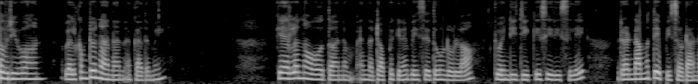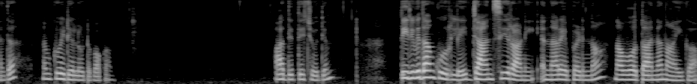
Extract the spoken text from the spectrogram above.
എവരി വൺ വെൽക്കം ടു നാനാൻ അക്കാദമി കേരള നവോത്ഥാനം എന്ന ടോപ്പിക്കിനെ ബേസ് ചെയ്തുകൊണ്ടുള്ള ട്വന്റി ജി കെ സീരീസിലെ രണ്ടാമത്തെ എപ്പിസോഡാണിത് നമുക്ക് വീഡിയോയിലോട്ട് പോകാം. ആദ്യത്തെ ചോദ്യം. തിരുവിതാംകൂറിലെ ജാൻസി റാണി എന്നറിയപ്പെടുന്ന നവോത്ഥാന നായിക.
